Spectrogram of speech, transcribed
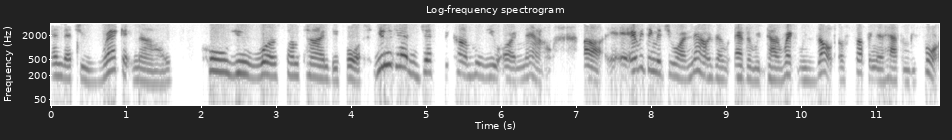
and that you recognize who you were sometime before. You hadn't just become who you are now. Uh, everything that you are now is a, as a direct result of something that happened before.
